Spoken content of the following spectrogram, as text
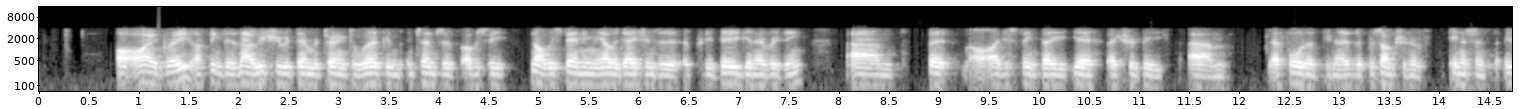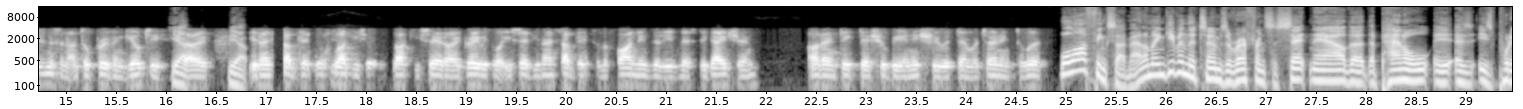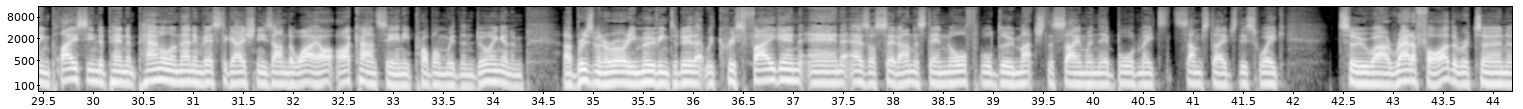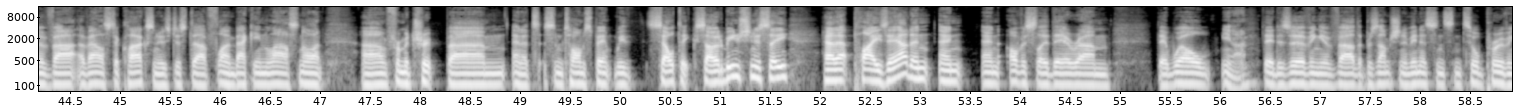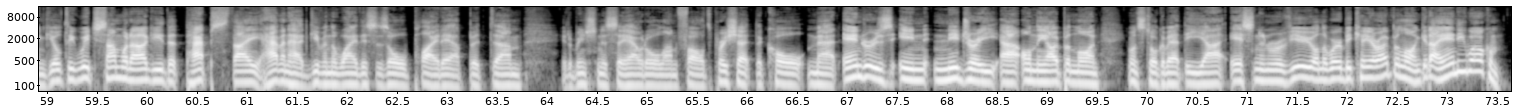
I, I, agree. I think there's no issue with them returning to work in, in terms of obviously notwithstanding the allegations are, are pretty big and everything. Um, but I just think they, yeah, they should be um, afforded, you know, the presumption of innocent, innocent until proven guilty. Yep. So, yep. you know, subject, like you said, like you said, I agree with what you said. You know, subject to the findings of the investigation, I don't think there should be an issue with them returning to work. Well, I think so, man. I mean, given the terms of reference are set now, the, the panel is, is put in place, independent panel, and that investigation is underway, I, I can't see any problem with them doing it. And uh, Brisbane are already moving to do that with Chris Fagan. And as I said, I understand North will do much the same when their board meets at some stage this week to uh, ratify the return of uh, of Alastair Clarkson, who's just uh, flown back in last night um, from a trip um, and it's some time spent with Celtic. So it'll be interesting to see how that plays out, and and and obviously they're um, they're well, you know, they're deserving of uh, the presumption of innocence until proven guilty, which some would argue that perhaps they haven't had, given the way this has all played out. But um, it'll be interesting to see how it all unfolds. Appreciate the call, Matt. Andrew's in Niddrie uh, on the open line. He wants to talk about the uh, Essendon review on the Werribee Kia open line. G'day, Andy. Welcome.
